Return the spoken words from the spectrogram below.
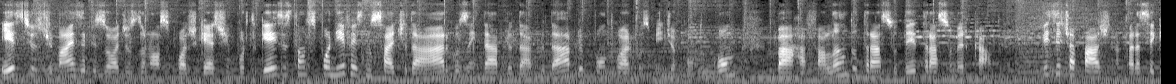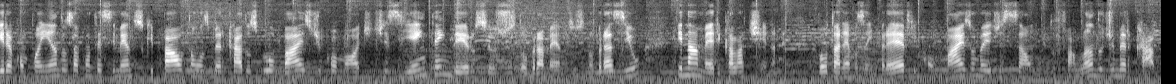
Este e os demais episódios do nosso podcast em português estão disponíveis no site da Argos em www.argosmedia.com barra falando d mercado. Visite a página para seguir acompanhando os acontecimentos que pautam os mercados globais de commodities e entender os seus desdobramentos no Brasil e na América Latina. Voltaremos em breve com mais uma edição do Falando de Mercado.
